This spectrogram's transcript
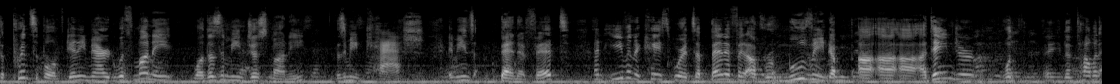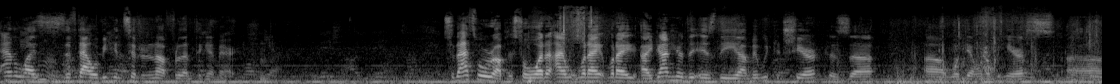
the principle of getting married with money, well, it doesn't mean just money, it doesn't mean cash. It means benefit. And even a case where it's a benefit of removing a, a, a, a danger, well, the Talmud analyzes if that would be considered enough for them to get married. So that's where we're up to. So what I what I what I, I got here is the uh, maybe we could share because uh, uh, we'll get one over here. Uh,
